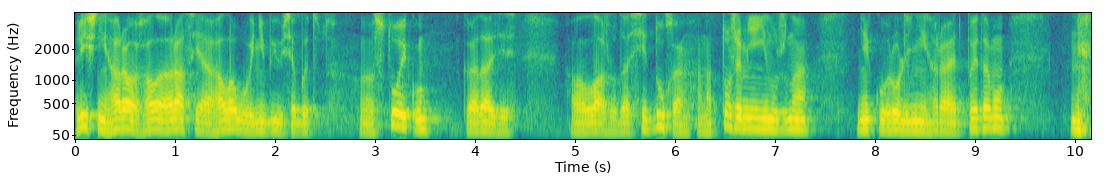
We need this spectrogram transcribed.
Лишний раз я головой не бьюсь об эту э, стойку, когда здесь лажу, да, сидуха, она тоже мне не нужна, никакой роли не играет. Поэтому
